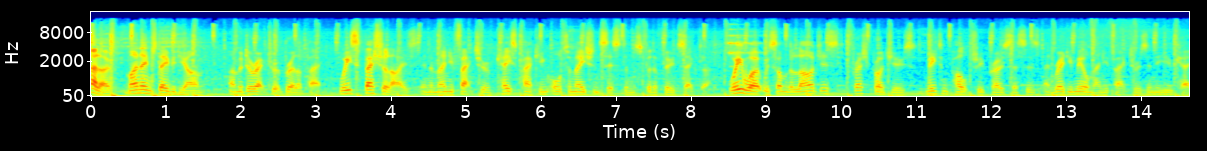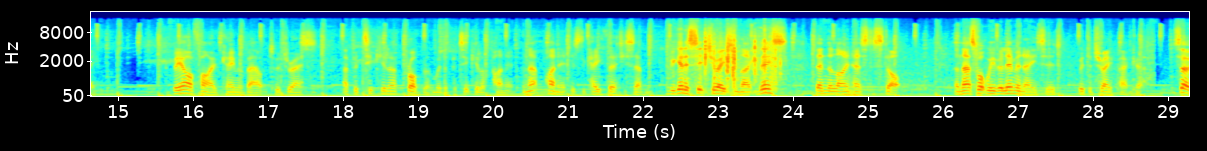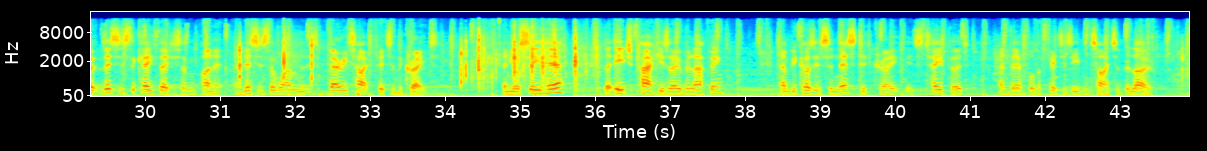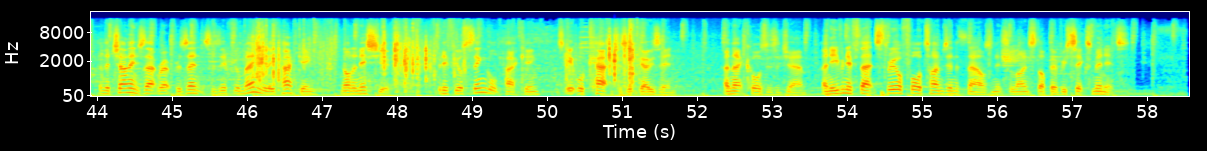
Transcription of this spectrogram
Hello, my name's David Yarn. I'm a director at Brillopak. We specialise in the manufacture of case packing automation systems for the food sector. We work with some of the largest fresh produce, meat and poultry processors and ready meal manufacturers in the UK. BR5 came about to address a particular problem with a particular punnet, and that punnet is the K37. If you get a situation like this, then the line has to stop. And that's what we've eliminated with the TrayPAKer. So this is the K37 punnet, and this is the one that's a very tight fit in the crate. And you'll see here that each pack is overlapping, and because it's a nested crate, it's tapered, and therefore the fit is even tighter below. And the challenge that represents is if you're manually packing, not an issue. But if you're single packing, it will catch as it goes in and that causes a jam. And even if that's three or four times in a thousand, it's a line stop every six minutes.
